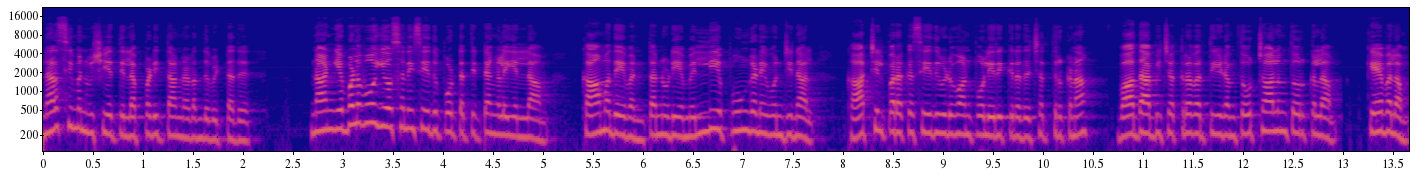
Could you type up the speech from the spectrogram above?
நரசிம்மன் விஷயத்தில் அப்படித்தான் நடந்துவிட்டது. நான் எவ்வளவோ யோசனை செய்து போட்ட திட்டங்களை எல்லாம் காமதேவன் தன்னுடைய மெல்லிய பூங்கனை ஒன்றினால் காற்றில் பறக்க செய்து விடுவான் போலிருக்கிறது சத்ருக்கனா வாதாபி சக்கரவர்த்தியிடம் தோற்றாலும் தோற்கலாம். கேவலம்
